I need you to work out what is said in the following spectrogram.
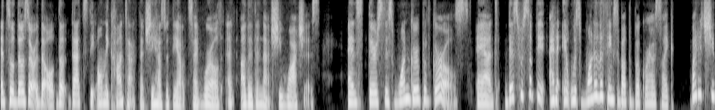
And so those are the, the that's the only contact that she has with the outside world. And other than that, she watches. And there's this one group of girls, and this was something, and it was one of the things about the book where I was like, why did she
